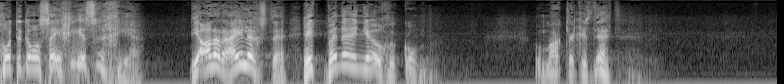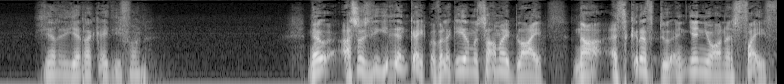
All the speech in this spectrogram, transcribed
God het ons sy geest gegee. Die allerheiligste het binnen in jou gekom. Hoe makkelijk is dit? Is jy die heerlijkheid hiervan? Nou, as ons hierdie ding kyk, wil ek hier met saam uit blaai na een skrif toe in 1 Johannes 5.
